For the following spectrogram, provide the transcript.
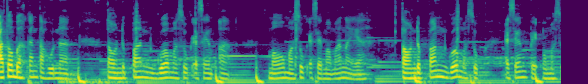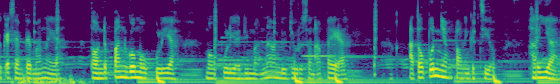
Atau bahkan tahunan. Tahun depan gue masuk SMA mau masuk SMA mana ya? Tahun depan gue masuk SMP mau masuk SMP mana ya tahun depan gue mau kuliah. Mau kuliah di mana? Ambil jurusan apa ya? Ataupun yang paling kecil harian.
